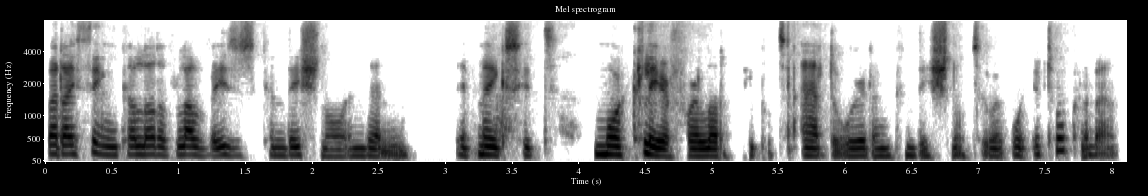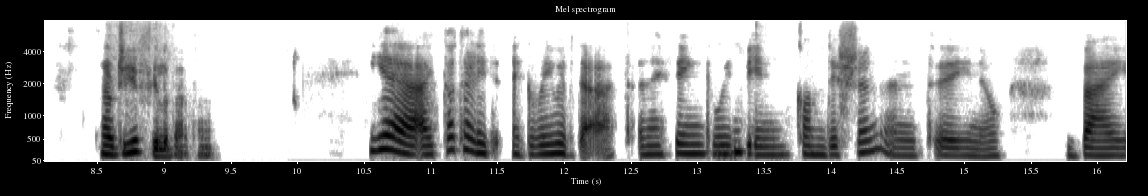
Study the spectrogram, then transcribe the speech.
but I think a lot of love is conditional, and then it makes it more clear for a lot of people to add the word unconditional to what you're talking about. How do you feel about that? Yeah, I totally agree with that, and I think mm-hmm. we've been conditioned, and uh, you know, by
